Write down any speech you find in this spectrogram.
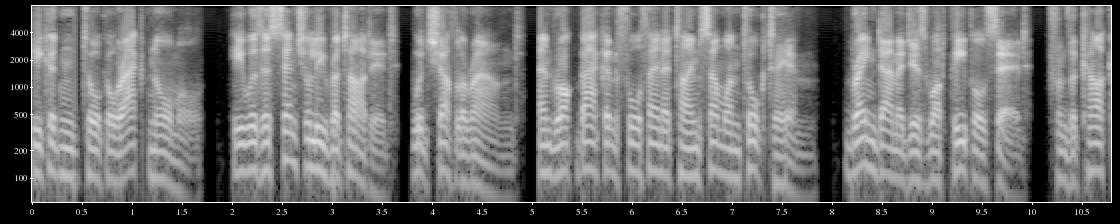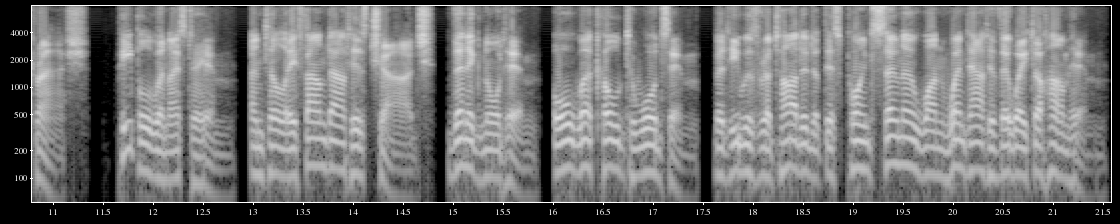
he couldn't talk or act normal. He was essentially retarded, would shuffle around, and rock back and forth anytime someone talked to him. Brain damage is what people said, from the car crash. People were nice to him, until they found out his charge, then ignored him, or were cold towards him, but he was retarded at this point so no one went out of their way to harm him.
